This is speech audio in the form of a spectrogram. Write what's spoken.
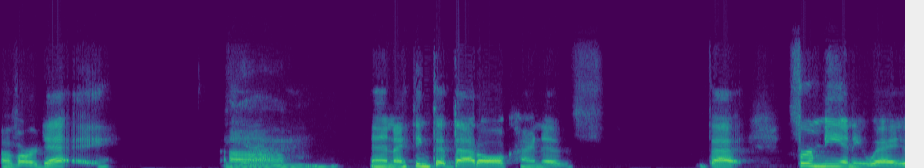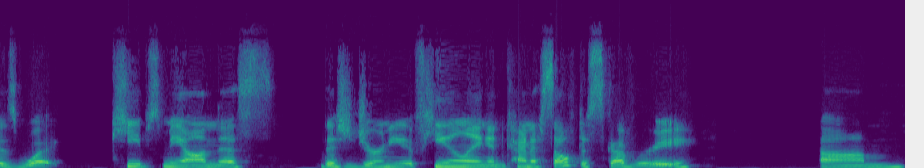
of our day yeah. Um, and I think that that all kind of that for me anyway is what keeps me on this this journey of healing and kind of self discovery um,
